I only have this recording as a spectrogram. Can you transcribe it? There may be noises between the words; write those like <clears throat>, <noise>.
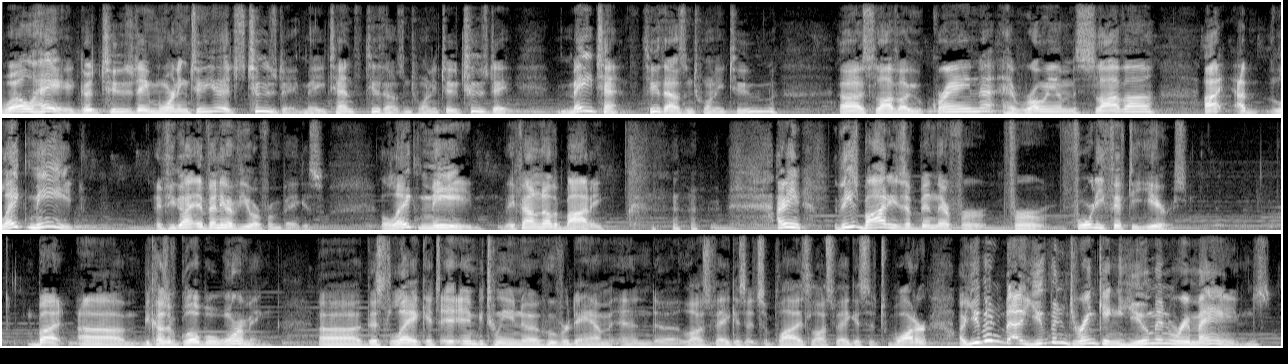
Well, hey, good Tuesday morning to you. It's Tuesday, May 10th, 2022. Tuesday, May 10th, 2022. Uh, Slava Ukraine, Heroyam Slava. Uh, uh, Lake Mead. If you got, if any of you are from Vegas, Lake Mead, they found another body. <laughs> I mean, these bodies have been there for for 40, 50 years. But um, because of global warming, uh, this lake. It's in between uh, Hoover Dam and uh, Las Vegas. It supplies Las Vegas its water. Uh, you've been uh, you've been drinking human remains.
